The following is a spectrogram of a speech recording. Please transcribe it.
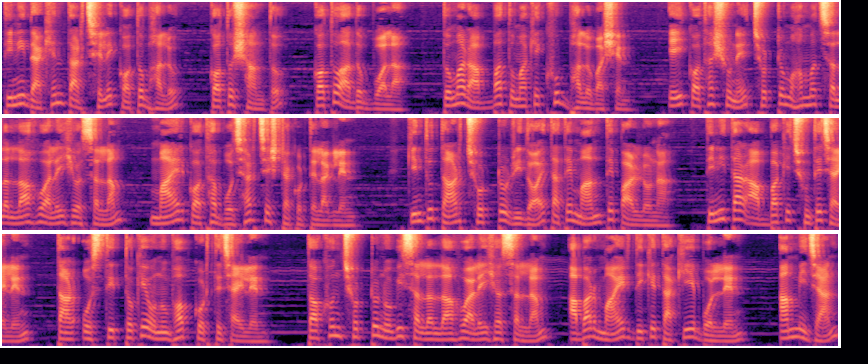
তিনি দেখেন তার ছেলে কত ভালো, কত শান্ত, কত আদবওয়ালা। তোমার আব্বা তোমাকে খুব ভালোবাসেন। এই কথা শুনে ছোট্ট মোহাম্মদ সাল্লাহু আলহিউসাল্লাম মায়ের কথা বোঝার চেষ্টা করতে লাগলেন। কিন্তু তার ছোট্ট হৃদয় তাতে মানতে পারল না। তিনি তার আব্বাকে ছুঁতে চাইলেন তার অস্তিত্বকে অনুভব করতে চাইলেন। তখন ছোট্ট নবী সাল্লাহু আলহিহাসাল্লাম আবার মায়ের দিকে তাকিয়ে বললেন, আম্মি যান,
